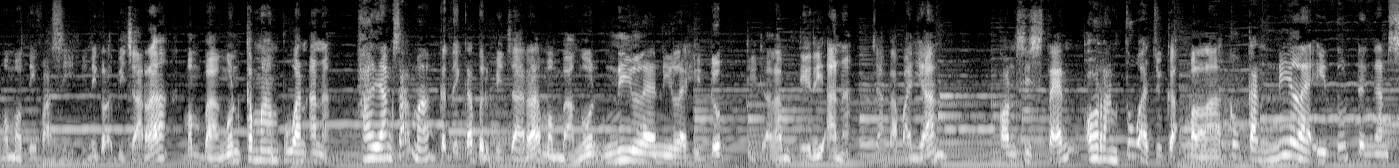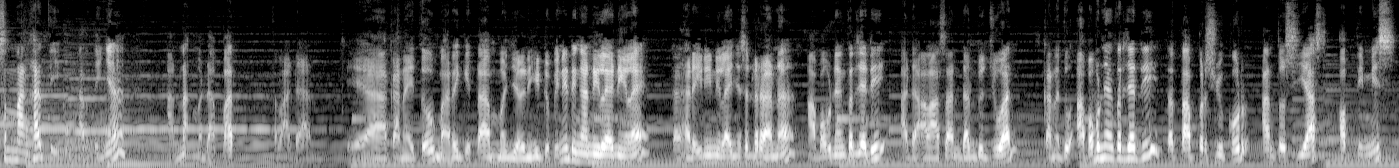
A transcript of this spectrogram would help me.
memotivasi. Ini kalau bicara membangun kemampuan anak. Hal yang sama ketika berbicara membangun nilai-nilai hidup di dalam diri anak. Jangka panjang, konsisten, orang tua juga melakukan nilai itu dengan senang hati. Artinya anak mendapat teladan. Ya, karena itu mari kita menjalani hidup ini dengan nilai-nilai. Dan hari ini nilainya sederhana. Apa pun yang terjadi, ada alasan dan tujuan. Karena itu apa pun yang terjadi, tetap bersyukur, antusias, optimis,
